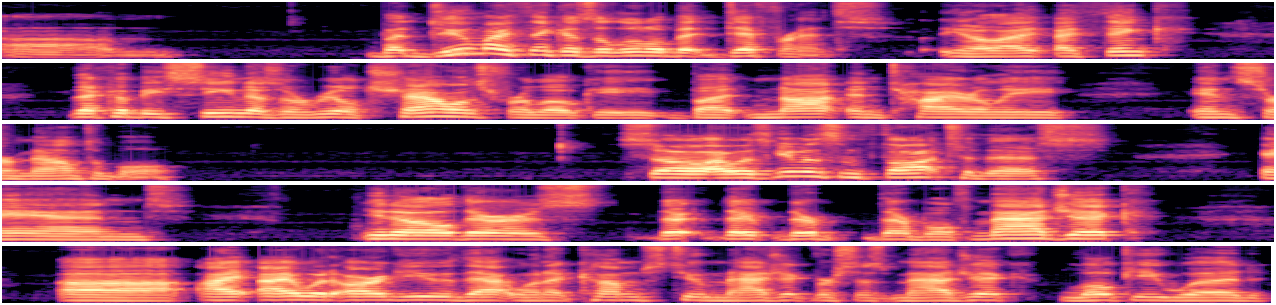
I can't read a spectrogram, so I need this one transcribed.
Um, but Doom, I think, is a little bit different. You know, I, I think that could be seen as a real challenge for Loki, but not entirely insurmountable. So I was giving some thought to this, and you know, there's they're they're they're, they're both magic. Uh, I I would argue that when it comes to magic versus magic, Loki would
